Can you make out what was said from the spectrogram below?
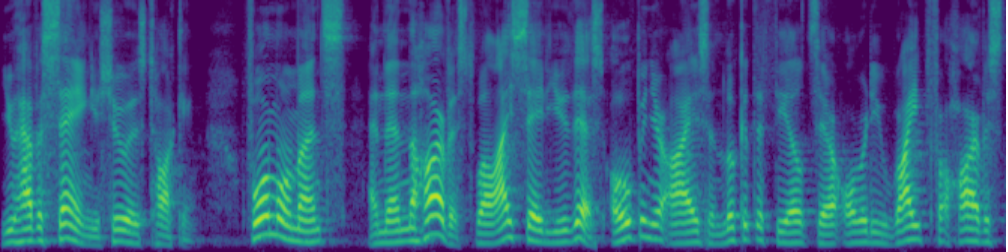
You have a saying, Yeshua is talking. Four more months and then the harvest. Well, I say to you this open your eyes and look at the fields. They are already ripe for harvest.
